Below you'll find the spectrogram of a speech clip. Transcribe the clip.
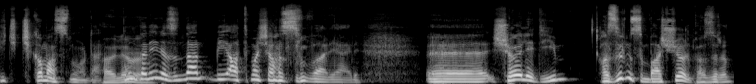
Hiç çıkamazsın oradan. Öyle Buradan mi? en azından bir atma şansım var yani. Ee, şöyle diyeyim. Hazır mısın? Başlıyorum. Hazırım.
